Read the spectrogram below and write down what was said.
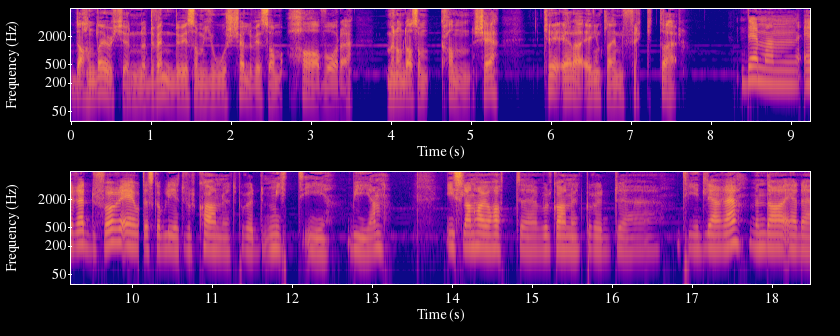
det handler jo ikke nødvendigvis om jordskjelvet som har vært, men om det som kan skje. Hva er det egentlig en frykter her? Det man er redd for, er at det skal bli et vulkanutbrudd midt i byen. Island har jo hatt eh, vulkanutbrudd eh, tidligere, men da er det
